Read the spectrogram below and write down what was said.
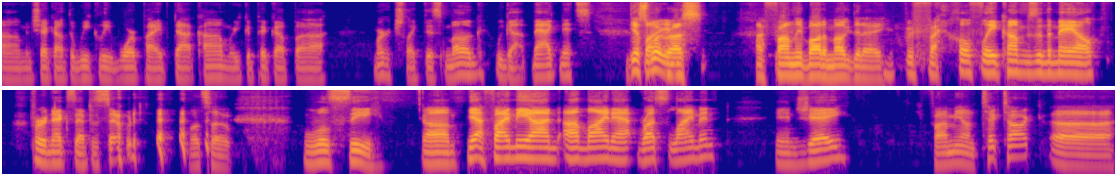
um, and check out the weekly warppipe.com where you can pick up uh, merch like this mug. We got magnets. Guess what, Russ? I finally bought a mug today. Hopefully, it comes in the mail for next episode. Let's hope. We'll see. Um, yeah, find me on online at Russ Lyman and Jay. Find me on TikTok. Uh,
